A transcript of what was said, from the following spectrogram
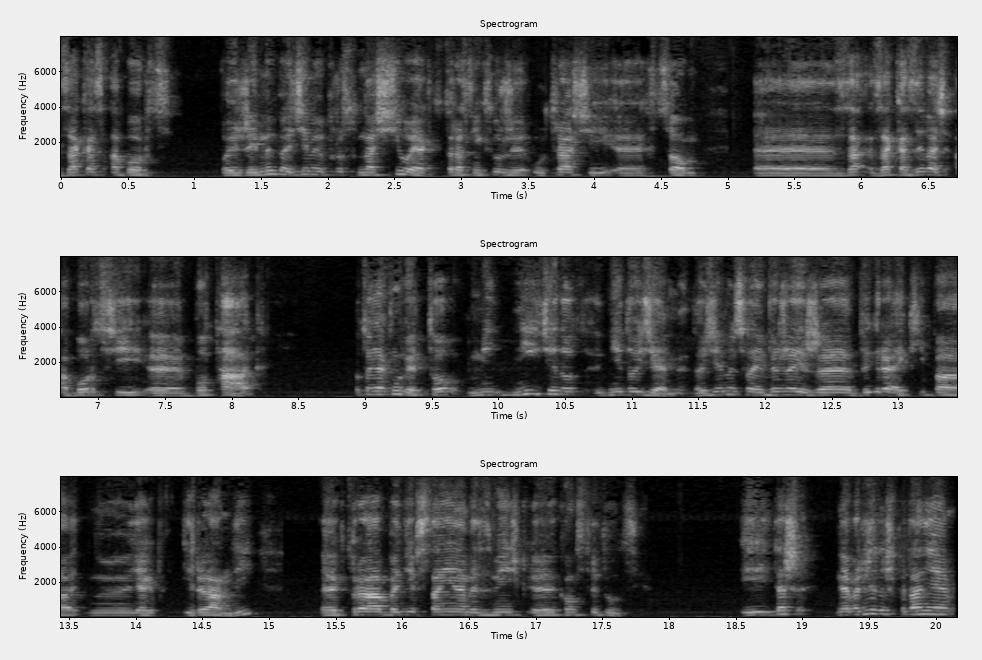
zakaz aborcji. Bo jeżeli my będziemy po prostu na siłę, jak to teraz niektórzy ultrasi chcą zakazywać aborcji, bo tak, no to jak mówię, to nigdzie do, nie dojdziemy. Dojdziemy co najwyżej, że wygra ekipa y, jak w Irlandii, y, która będzie w stanie nawet zmienić y, konstytucję. I też najważniejsze też pytanie,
